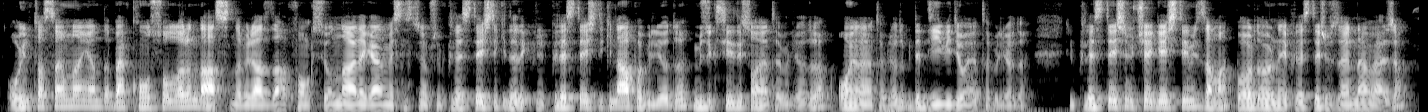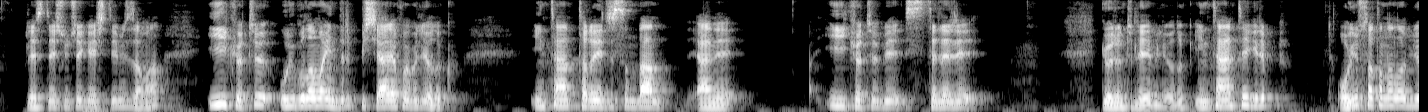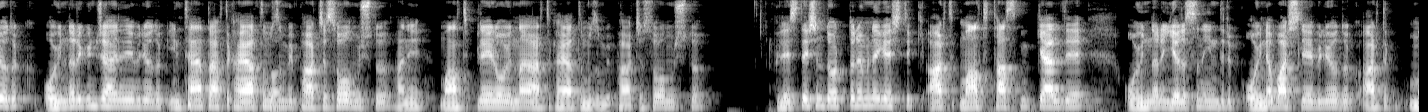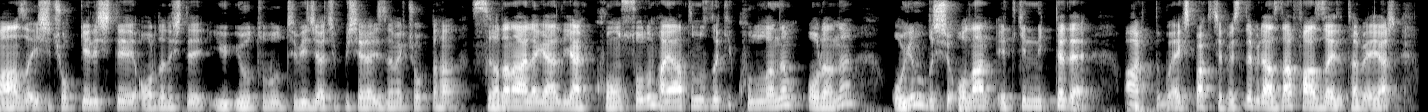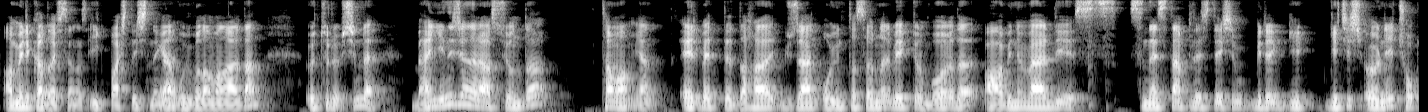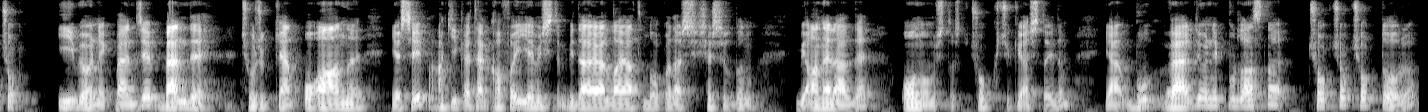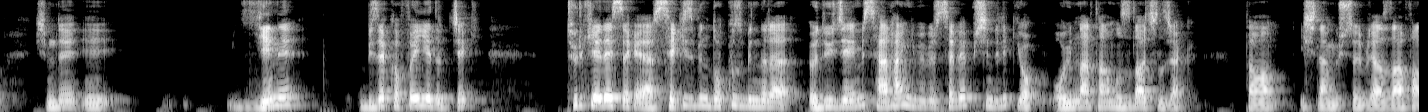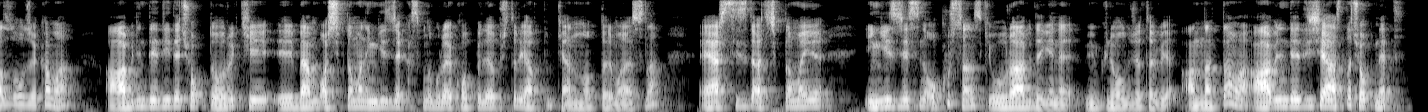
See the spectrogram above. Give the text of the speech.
oyun tasarımlarının yanında ben konsolların da aslında biraz daha fonksiyonlu hale gelmesini istiyorum. Şimdi PlayStation 2 dedik. PlayStation 2 ne yapabiliyordu? Müzik CD'si oynatabiliyordu. Oyun oynatabiliyordu. Bir de DVD oynatabiliyordu. Şimdi PlayStation 3'e geçtiğimiz zaman bu arada örneği PlayStation üzerinden vereceğim. PlayStation 3'e geçtiğimiz zaman iyi kötü uygulama indirip bir şeyler yapabiliyorduk. İnternet tarayıcısından yani iyi kötü bir siteleri görüntüleyebiliyorduk. İnternete girip oyun satın alabiliyorduk. Oyunları güncelleyebiliyorduk. İnternet artık hayatımızın bir parçası olmuştu. Hani multiplayer oyunlar artık hayatımızın bir parçası olmuştu. PlayStation 4 dönemine geçtik. Artık multitasking geldi. Oyunların yarısını indirip oyuna başlayabiliyorduk. Artık mağaza işi çok gelişti. Oradan işte YouTube'u, Twitch'i açıp bir şeyler izlemek çok daha sıradan hale geldi. Yani konsolun hayatımızdaki kullanım oranı oyun dışı olan etkinlikte de arttı. Bu Xbox cephesinde biraz daha fazlaydı. Tabi eğer Amerika'daysanız ilk başta içine gelen yani. uygulamalardan ötürü. Şimdi ben yeni jenerasyonda tamam yani elbette daha güzel oyun tasarımları bekliyorum. Bu arada abinin verdiği SNES'ten PlayStation 1'e geçiş örneği çok çok iyi bir örnek bence. Ben de çocukken o anı yaşayıp hakikaten kafayı yemiştim. Bir daha herhalde hayatımda o kadar şaşırdığım bir an herhalde olmamıştır. Çok küçük yaştaydım. Yani bu verdiği örnek burada aslında çok çok çok doğru. Şimdi e, yeni bize kafayı yedirtecek Türkiye'deysek eğer 8 bin 9 bin lira ödeyeceğimiz herhangi bir sebep şimdilik yok. Oyunlar tam hızlı açılacak. Tamam işlem güçleri biraz daha fazla olacak ama abinin dediği de çok doğru ki e, ben bu açıklamanın İngilizce kısmını buraya kopyala yapıştır yaptım kendi notlarım arasına. Eğer siz de açıklamayı İngilizcesini okursanız ki Uğur abi de gene mümkün olunca tabii anlattı ama abinin dediği şey aslında çok net.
